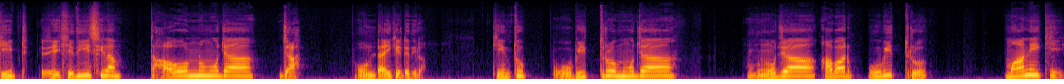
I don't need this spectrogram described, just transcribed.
গিফট রেখে দিয়েছিলাম, তাও অন্য মোজা। যা, ফোনটাই কেটে দিল। কিন্তু পবিত্র মোজা মোজা আবার পবিত্র মানে কি?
